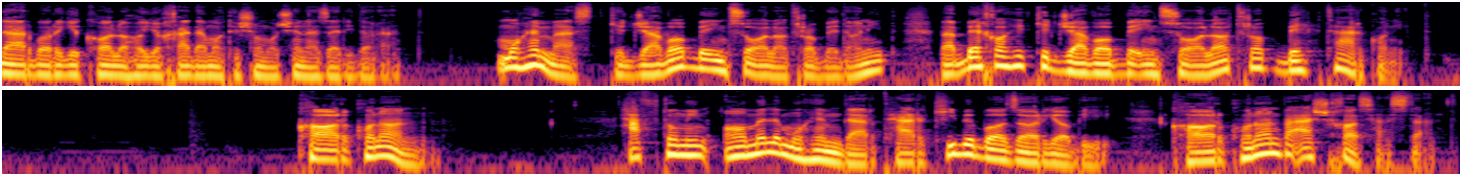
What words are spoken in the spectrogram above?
درباره کالاها یا خدمات شما چه نظری دارند؟ مهم است که جواب به این سوالات را بدانید و بخواهید که جواب به این سوالات را بهتر کنید. کارکنان هفتمین عامل مهم در ترکیب بازاریابی کارکنان و اشخاص هستند.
